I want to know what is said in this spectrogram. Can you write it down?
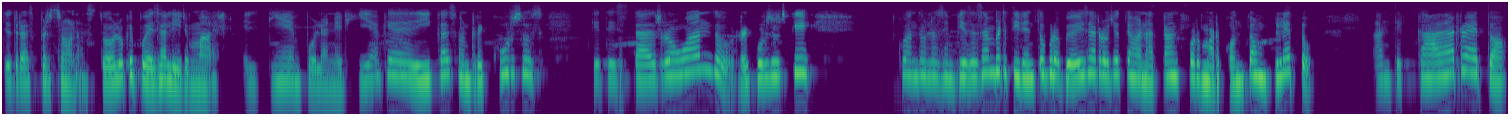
de otras personas, todo lo que puede salir mal, el tiempo, la energía que dedicas son recursos que te estás robando, recursos que cuando los empiezas a invertir en tu propio desarrollo, te van a transformar con completo. Ante cada reto,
